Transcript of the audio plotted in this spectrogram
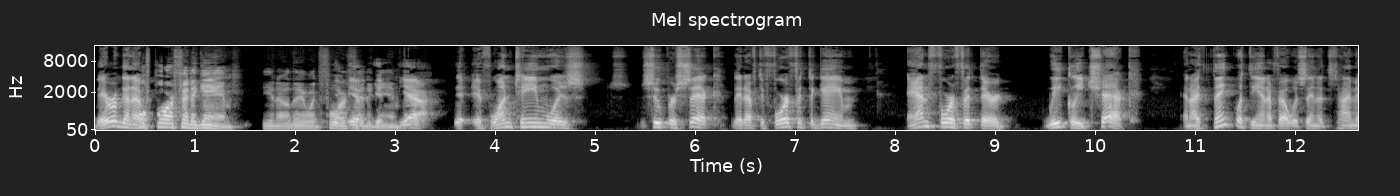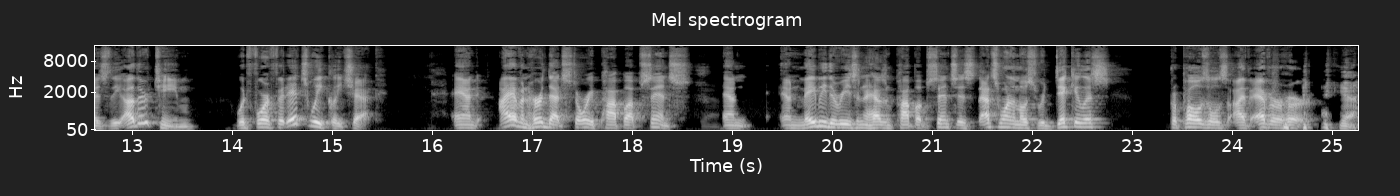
they were gonna forfeit a game. You know, they would forfeit if, a game. yeah, if one team was super sick, they'd have to forfeit the game and forfeit their weekly check. And I think what the NFL was saying at the time is the other team would forfeit its weekly check. And I haven't heard that story pop up since. And and maybe the reason it hasn't popped up since is that's one of the most ridiculous proposals I've ever heard. yeah.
